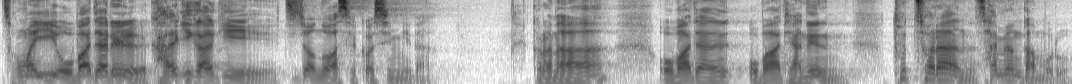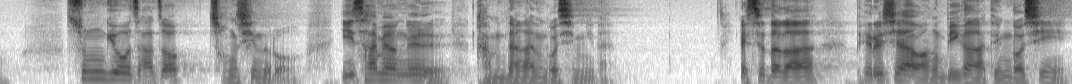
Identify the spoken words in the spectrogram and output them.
정말 이 오바댜를 갈기갈기 찢어 놓았을 것입니다. 그러나 오바댜는, 오바댜는 투철한 사명감으로 순교자적 정신으로 이 사명을 감당한 것입니다. 에스더가 페르시아 왕비가 된 것이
